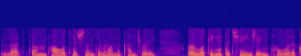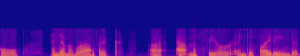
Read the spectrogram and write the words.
is that some politicians around the country are looking at the changing political and demographic uh, atmosphere and deciding that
